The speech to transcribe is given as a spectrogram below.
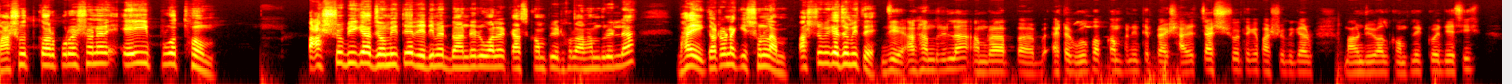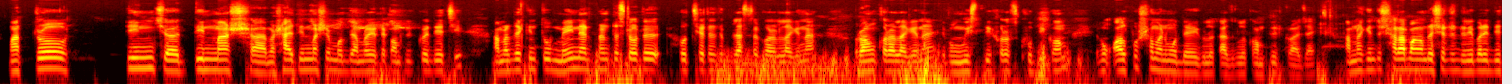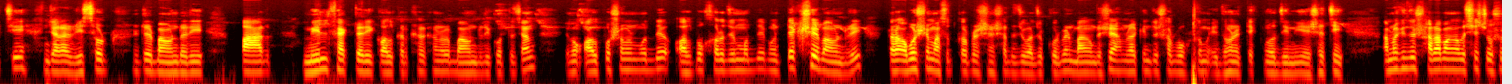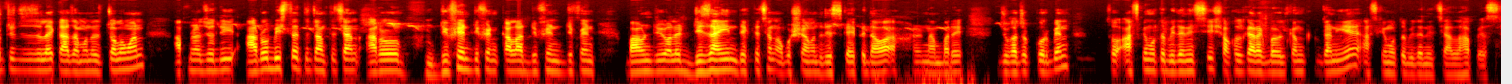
মাসুদ কর্পোরেশনের এই প্রথম পাঁচশো বিঘা জমিতে রেডিমেড বাউন্ডারি ওয়ালের কাজ কমপ্লিট হলো, আলহামদুলিল্লাহ। ভাই, ঘটনা কি শুনলাম? পাঁচশো বিঘা জমিতে? জি, আলহামদুলিল্লাহ, আমরা একটা গ্রুপ অফ কোম্পানিতে প্রায় সাড়ে চারশো থেকে পাঁচশো বিঘার বাউন্ডারি ওয়াল কমপ্লিট করে দিয়েছি। মাত্র তিন তিন মাস সাড়ে তিন মাসের মধ্যে আমরা এটা কমপ্লিট করে দিয়েছি। আমাদের কিন্তু মেইন অ্যাডভান্টেজটা হচ্ছে এটাতে প্লাস্টার করা লাগে না, রং করা লাগে না এবং মিস্ত্রি খরচ খুবই কম এবং অল্প সময়ের মধ্যে এগুলো কাজগুলো কমপ্লিট করা যায়। আমরা কিন্তু সারা বাংলাদেশে এটা ডেলিভারি দিচ্ছি। যারা রিসোর্টের বাউন্ডারি পার্ক মিল ফ্যাক্টরি কলকারখানার বাউন্ডারি করতে চান এবং অল্প সময়ের মধ্যে, অল্প খরচের মধ্যে এবং টেকসই বাউন্ডারি তারা অবশ্যই মাসুদ কর্পোরেশনের সাথে যোগাযোগ করবেন। বাংলাদেশে আমরা কিন্তু সর্বপ্রথম এই ধরনের টেকনোলজি নিয়ে এসেছি। আমরা কিন্তু সারা বাংলাদেশের চৌষট্টি জেলায় কাজ আমাদের চলমান। আপনারা যদি আরও বিস্তারিত জানতে চান আরও different different colour different different boundary ওয়ালের ডিজাইন দেখতে চান, অবশ্যই আমাদের স্কাইপে দেওয়া নাম্বারে যোগাযোগ করবেন। তো আজকের মতো বিদায় নিচ্ছি। সকলকে আরেকবার ওয়েলকাম জানিয়ে আজকের মতো বিদায় নিচ্ছি। আল্লাহ হাফেজ।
